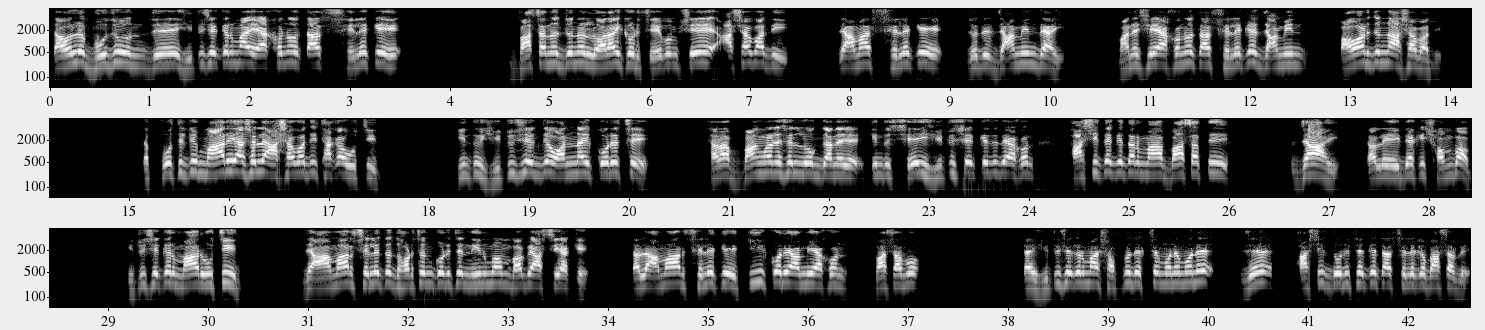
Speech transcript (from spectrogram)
তাহলে বুঝুন যে হিটু শেখের মা এখনও তার ছেলেকে বাঁচানোর জন্য লড়াই করছে এবং সে আশাবাদী যে, আমার ছেলেকে যদি জামিন দেয় মানে সে এখনও তার ছেলেকে জামিন পাওয়ার জন্য আশাবাদী। তা প্রতিটি মারই আসলে আশাবাদী থাকা উচিত। কিন্তু হিটু শেখ যে অন্যায় করেছে, সারা বাংলাদেশের লোক জানে কিন্তু সেই হিটু শেখকে যদি এখন ফাঁসি থেকে তার মা বাঁচাতে যায়, তাহলে এইটা কি সম্ভব? হিটু শেখের মার উচিত যে, আমার ছেলে তো ধর্ষণ করেছে নির্মম ভাবে আসিয়াকে, তাহলে আমার ছেলেকে কি করে আমি এখন বাঁচাবো? তাই হিটু শেখের মা স্বপ্ন দেখছে মনে মনে যে ফাঁসির দড়ি থেকে তার ছেলেকে বাঁচাবে।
